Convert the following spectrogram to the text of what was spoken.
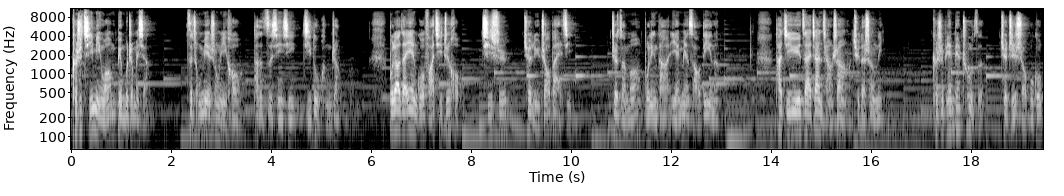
可是齐闵王并不这么想。自从灭宋以后，他的自信心极度膨胀。不料在燕国伐齐之后，其实却屡遭败绩，这怎么不令他颜面扫地呢？他急于在战场上取得胜利，可是偏偏处子却只守不攻，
